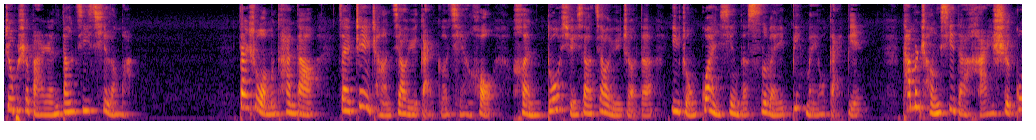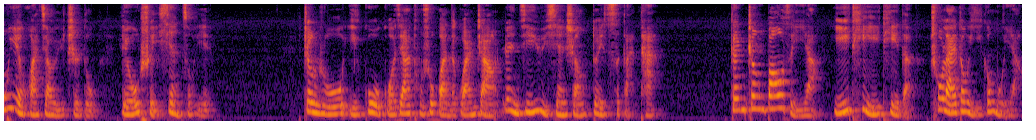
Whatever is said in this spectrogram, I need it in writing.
这不是把人当机器了吗？但是我们看到。在这场教育改革前后，很多学校教育者的一种惯性的思维并没有改变，他们承袭的还是工业化教育制度、流水线作业。正如已故国家图书馆的馆长任继玉先生对此感叹：“跟蒸包子一样，一屉一屉的出来都一个模样。”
